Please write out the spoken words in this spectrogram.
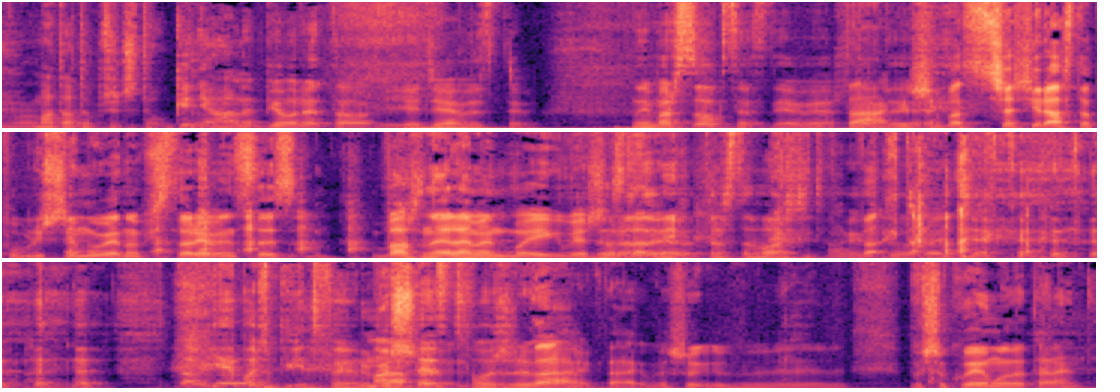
no, Mata no. to przeczytał, genialne, biorę to i jedziemy z tym. No i masz sukces, nie wiesz. Tak, wtedy. już chyba trzeci raz to publicznie mówię tą historię, więc to jest ważny element moich, wiesz, no ostatnich... tożsamości twojej tak, w tym tak. momencie. Tam jebać bitwy, matę stworzyłem. Tak, tak, wyszu... wyszukuję młode talenty.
